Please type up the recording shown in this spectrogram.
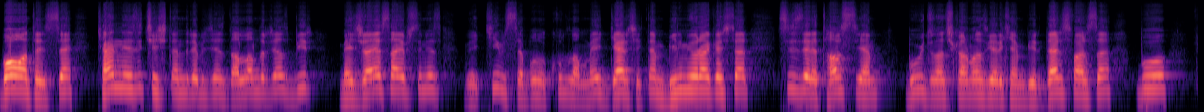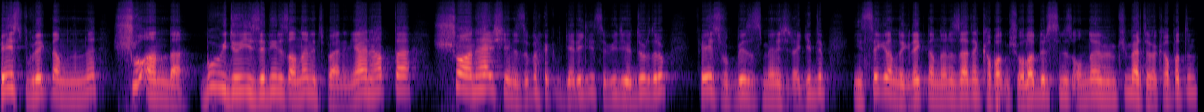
Bu avantaj ise kendinizi çeşitlendirebileceğiniz, dallandıracağınız bir mecraya sahipsiniz ve kimse bunu kullanmayı gerçekten bilmiyor arkadaşlar. Sizlere tavsiyem bu videodan çıkarmanız gereken bir ders varsa bu Facebook reklamlarını şu anda bu videoyu izlediğiniz andan itibaren yani hatta şu an her şeyinizi bırakıp gerekirse videoyu durdurup Facebook Business Manager'a gidip Instagram'daki reklamlarını zaten kapatmış olabilirsiniz. Onları mümkün mertebe kapatın.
